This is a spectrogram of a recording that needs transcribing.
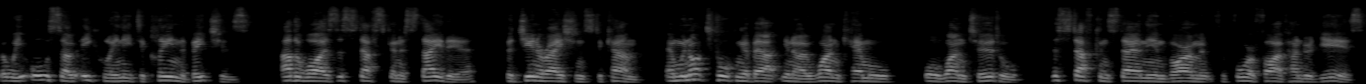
but we also equally need to clean the beaches. Otherwise, this stuff's going to stay there for generations to come. And we're not talking about, you know, one camel or one turtle. This stuff can stay in the environment for four or 500 years.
